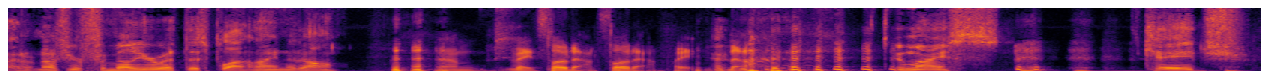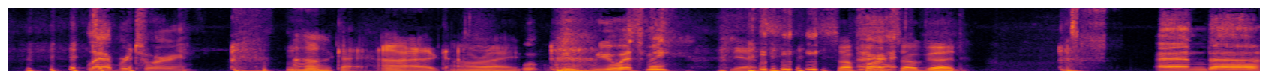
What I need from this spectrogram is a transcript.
I don't know if you're familiar with this plot line at all. Um, wait, slow down, slow down. Wait, no. Two mice, cage, laboratory. okay, all right, okay. All right. W- w- you with me? Yes. So far, All right. so good. And uh,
